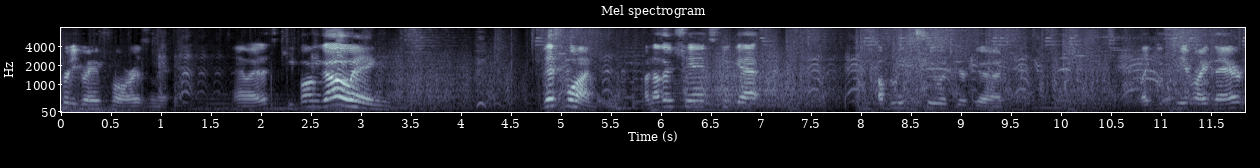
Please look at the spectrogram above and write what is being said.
Pretty great floor, isn't it? Anyway, let's keep on going! This one! Another chance to get a blue Chu if you're good. Like, you see it right there?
